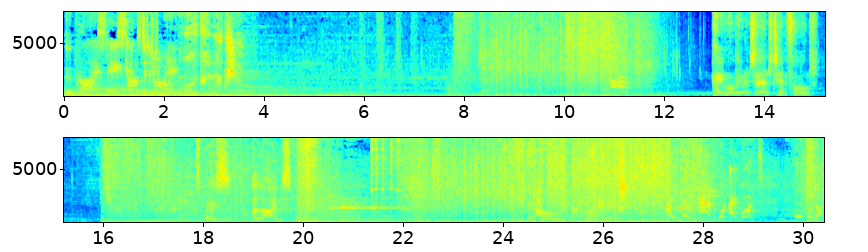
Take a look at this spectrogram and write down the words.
The prize piece comes to join. Pain will be returned tenfold. Space aligns.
